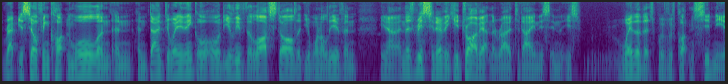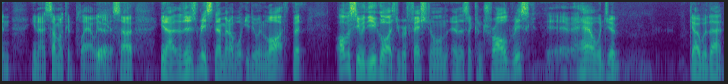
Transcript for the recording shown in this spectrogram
wrap yourself in cotton wool and, and, and don't do anything, or, or do you live the lifestyle that you want to live and you know, and there's risks in everything. You drive out in the road today in this in this weather that we've, we've got in Sydney, and you know someone could plough in here. So you know there's risk no matter what you do in life. But obviously with you guys, you're professional, and, and it's a controlled risk. Uh, how would you go with that?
